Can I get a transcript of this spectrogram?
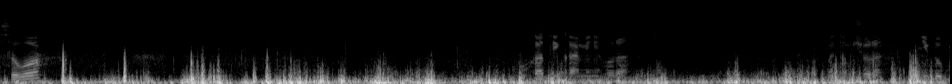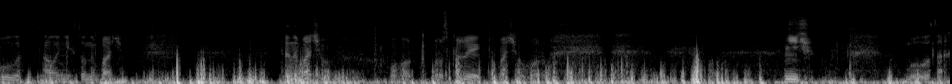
Видніється село. Бухатий камінь, гора. Ми там вчора ніби були, але ніхто не бачив. Ти не бачив гору? Розкажи, як ти бачив гору. Ніч. Було так.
